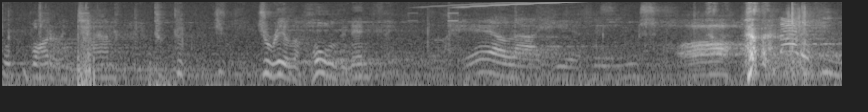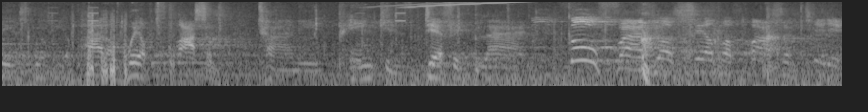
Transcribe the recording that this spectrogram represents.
Put water in jam. Drill a hole in anything. Hell, I hear things. Oh, a lot of you may as well be a pile of whelps possum. Tiny, pink, and deaf and blind. Go find yourself a possum titty.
